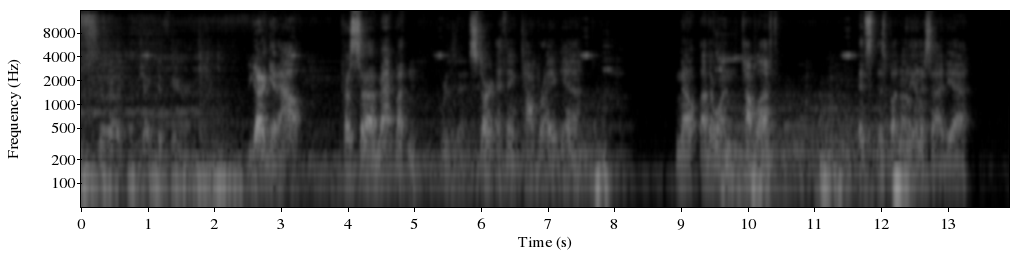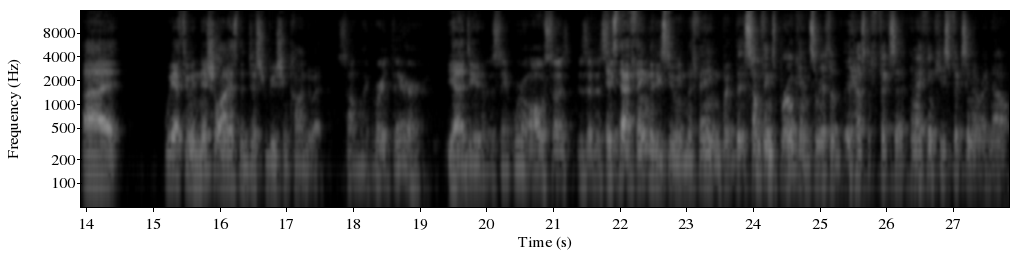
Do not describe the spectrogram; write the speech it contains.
What's the objective here? You gotta get out. Press uh, map button. What is that? Start, I think. Top right? Yeah. No, other one. Top left? It's this button on the other side, yeah. Uh, we have to initialize the distribution conduit. So I'm like right there. Yeah, dude. in the same room. Oh, so is, is it the same? It's that thing that he's doing, the thing, but th- something's broken, so we have to. It has to fix it, and I think he's fixing it right now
